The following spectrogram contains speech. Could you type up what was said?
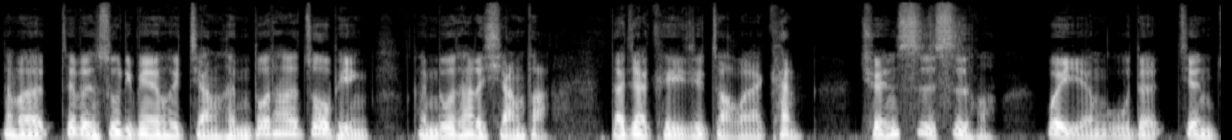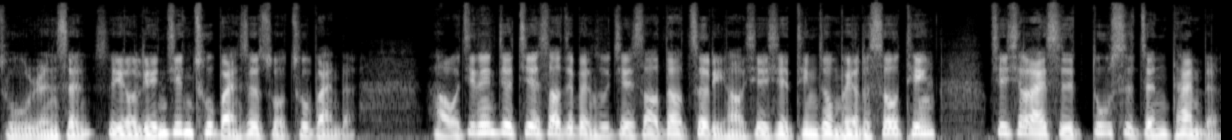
那么这本书里面会讲很多他的作品，很多他的想法，大家可以去找过来看。全世世哈魏延吴的建筑人生是由联经出版社所出版的。好，我今天就介绍这本书，介绍到这里哈，谢谢听众朋友的收听。接下来是都市侦探的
